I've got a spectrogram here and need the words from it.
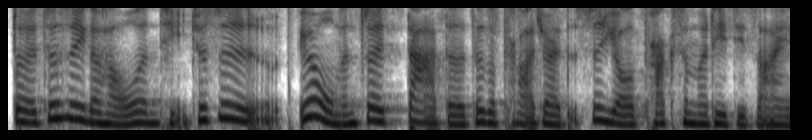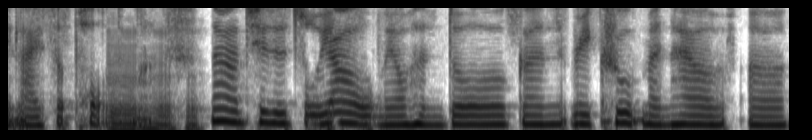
对，这是一个好问题，就是因为我们最大的这个 project 是由 proximity design 来 support 嘛。那其实主要我们有很多跟 recruitment 还有呃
